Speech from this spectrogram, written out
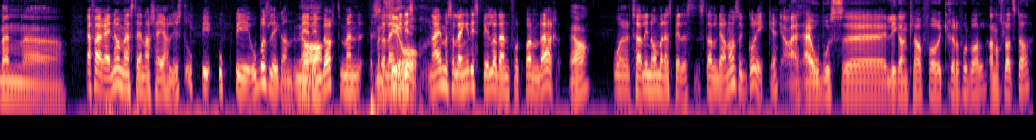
Men uh, Ja, for jeg regner jo med at Steinar Skeie har lyst opp i, opp i Obos-ligaen med Ja, Vindbjart, men, så men men så lenge de spiller den fotballen der, ja. og særlig nå med den spillestallen de har nå, så går det ikke. Ja, er- er Obos-ligaen klar for krydderfotball? Anders Ladstad?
